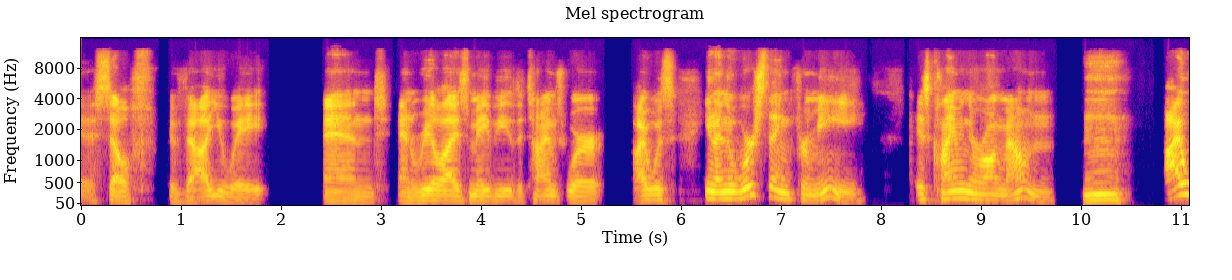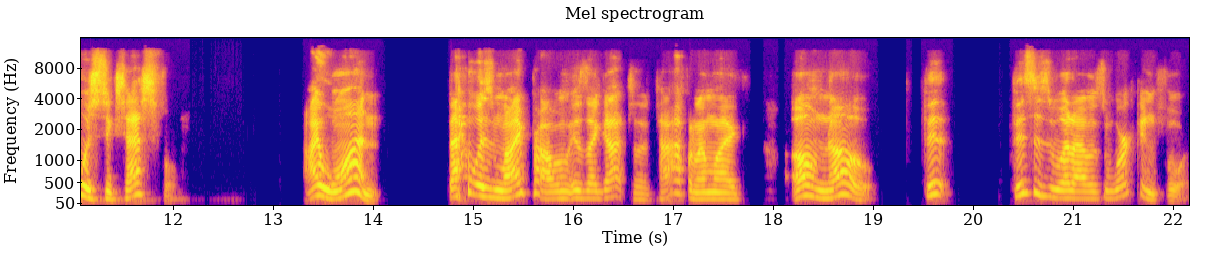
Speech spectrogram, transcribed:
eh, self evaluate and and realize maybe the times where i was you know and the worst thing for me is climbing the wrong mountain. Mm. i was successful. I won. That was my problem is i got to the top and i'm like oh no. This, this is what I was working for.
